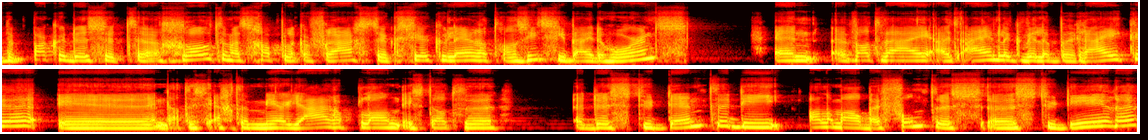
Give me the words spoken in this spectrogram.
we pakken dus het uh, grote maatschappelijke vraagstuk circulaire transitie bij de hoorns. En eh, wat wij uiteindelijk willen bereiken, eh, en dat is echt een meerjarenplan, is dat we eh, de studenten die allemaal bij Fontes studeren,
